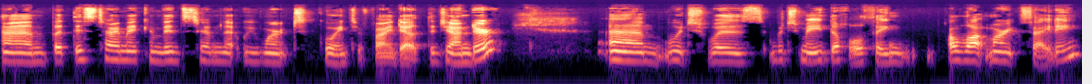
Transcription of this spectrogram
Um, but this time, I convinced him that we weren't going to find out the gender, um, which was which made the whole thing a lot more exciting.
